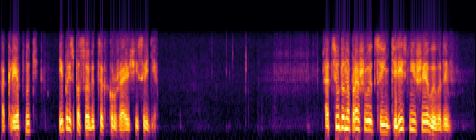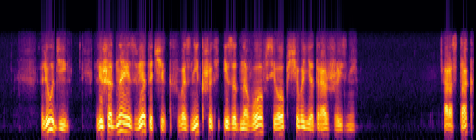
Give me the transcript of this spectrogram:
окрепнуть и приспособиться к окружающей среде. Отсюда напрашиваются интереснейшие выводы. Люди лишь одна из веточек, возникших из одного всеобщего ядра жизни. А раз так,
